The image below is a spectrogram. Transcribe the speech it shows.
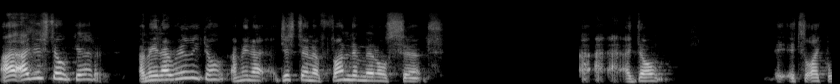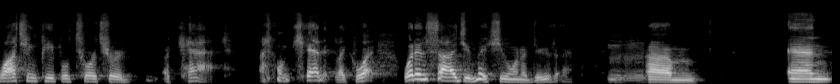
I, I just don't get it. I mean i really don't i mean I, just in a fundamental sense I, I don't it's like watching people torture a cat. I don't get it. Like what what inside you makes you want to do that? Mm-hmm. Um, and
